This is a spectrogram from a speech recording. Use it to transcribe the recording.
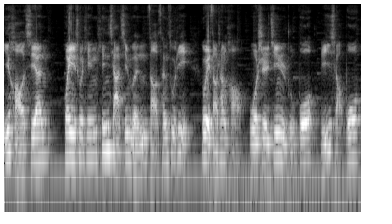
你好，西安，欢迎收听《天下新闻早餐速递》。各位早上好，我是今日主播李小波。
